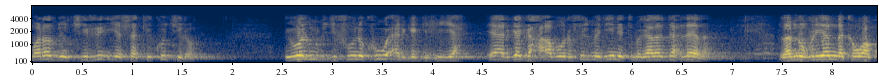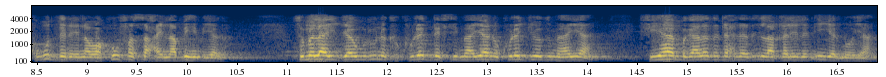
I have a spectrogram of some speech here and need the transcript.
maradun jiri iyo shaki ku jiro iwalmurjifuuna kuwa argagixiya ee argagaxa abuura fi lmadiinati magaalada dhexdeeda lanuqriyanaka waa kugu dirayna waa kuu fasaxaynaa bihim iyaga uma laa yujaawiruunaka kula dersi maayaan oo kula joogi maayaan fiiha magaalada dhexdeeda ilaa qaliilan in yar mooyaan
